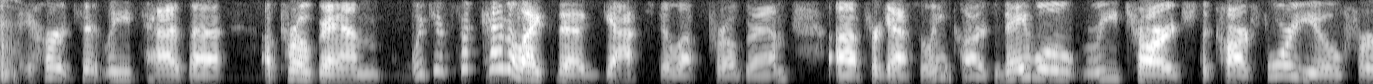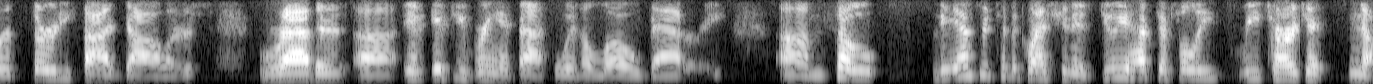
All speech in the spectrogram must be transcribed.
Hertz at least has a a program which is kind of like the gas fill up program uh, for gasoline cars. They will recharge the car for you for thirty five dollars rather uh, if, if you bring it back with a low battery. Um, so the answer to the question is, do you have to fully recharge it? No.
